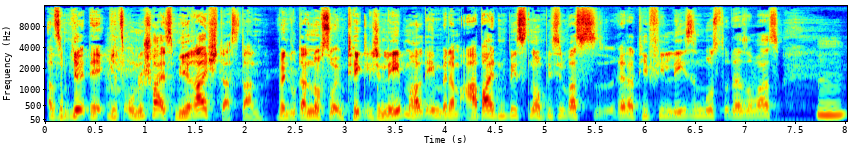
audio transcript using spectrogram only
Also mir, äh, jetzt ohne Scheiß, mir reicht das dann. Wenn du dann noch so im täglichen Leben halt eben mit am Arbeiten bist, noch ein bisschen was relativ viel lesen musst oder sowas. Hm.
